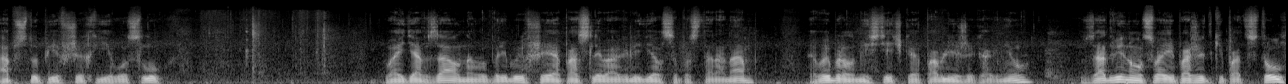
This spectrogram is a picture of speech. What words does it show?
обступивших его слуг. Войдя в зал, новоприбывший опасливо огляделся по сторонам, выбрал местечко поближе к огню, задвинул свои пожитки под стул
